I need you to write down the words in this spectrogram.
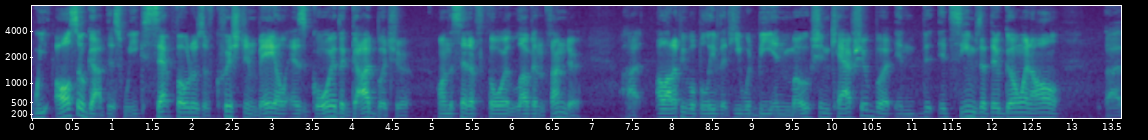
We also got this week set photos of Christian Bale as Gorr the God Butcher on the set of Thor: Love and Thunder. Uh, a lot of people believe that he would be in motion capture, but in th- it seems that they're going all uh,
